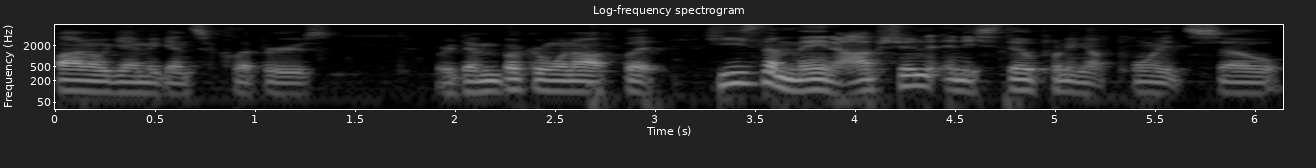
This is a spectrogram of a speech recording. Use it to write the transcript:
final game against the Clippers, where Devin Booker went off. But he's the main option, and he's still putting up points. So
